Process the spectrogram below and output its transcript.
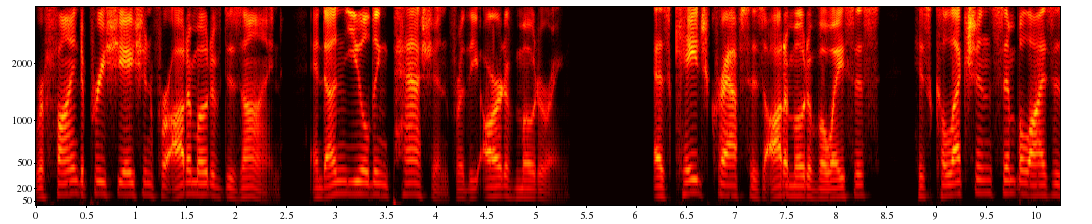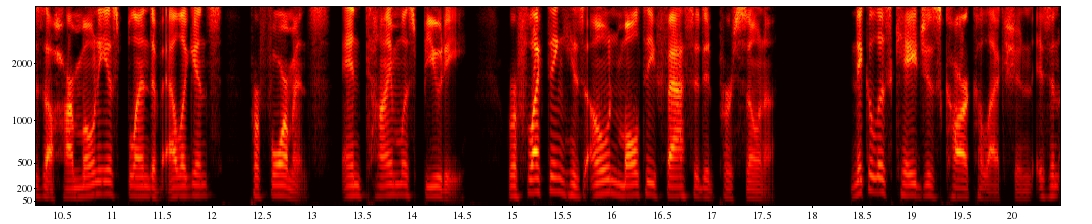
refined appreciation for automotive design, and unyielding passion for the art of motoring. As Cage crafts his automotive oasis, his collection symbolizes a harmonious blend of elegance, performance, and timeless beauty, reflecting his own multifaceted persona. Nicolas Cage's car collection is an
